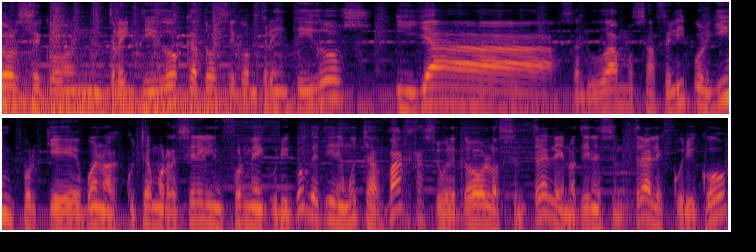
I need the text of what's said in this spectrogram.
...14 con 32, 14 con 32 y ya saludamos a Felipe Holguín porque, bueno, escuchamos recién el informe de Curicó que tiene muchas bajas, sobre todo los centrales, no tiene centrales Curicó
